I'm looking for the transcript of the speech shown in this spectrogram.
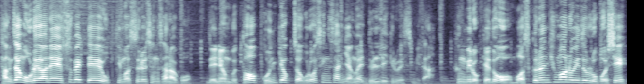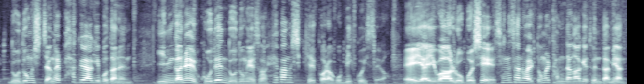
당장 올해 안에 수백 대의 옵티머스를 생산하고 내년부터 본격적으로 생산량을 늘리기로 했습니다. 흥미롭게도 머스크는 휴머노이드 로봇이 노동 시장을 파괴하기보다는 인간을 고된 노동에서 해방시킬 거라고 믿고 있어요. AI와 로봇이 생산 활동을 담당하게 된다면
